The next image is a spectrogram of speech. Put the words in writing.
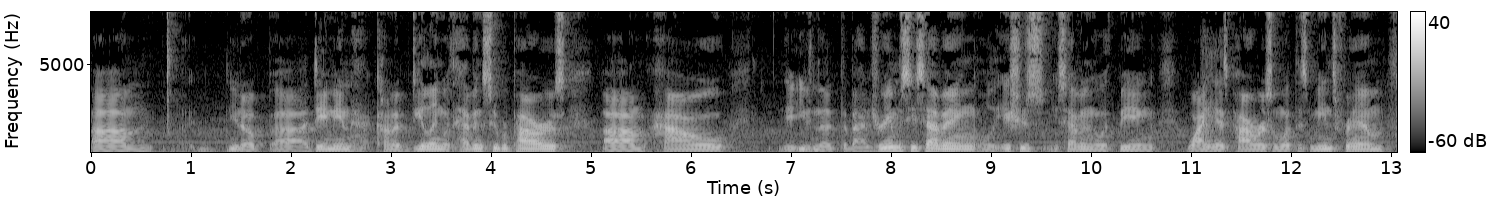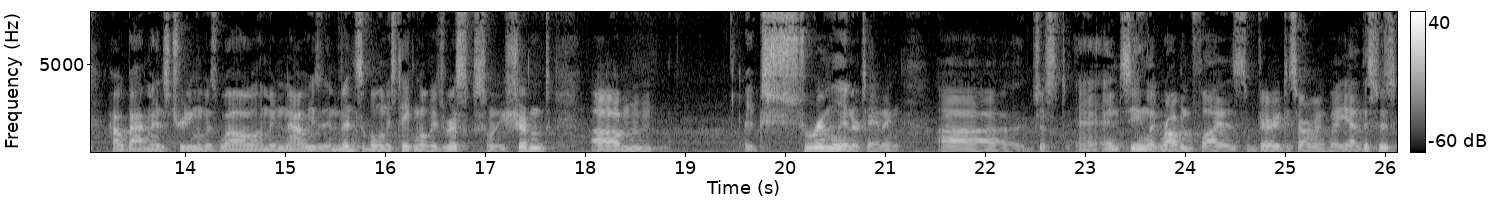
um, you know uh, Damian kind of dealing with having superpowers, um, how even the, the bad dreams he's having, all the issues he's having with being why he has powers and what this means for him, how Batman's treating him as well. I mean, now he's invincible and he's taking all these risks when he shouldn't. Um, extremely entertaining. Uh, just and seeing like Robin fly is very disarming. But yeah, this was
